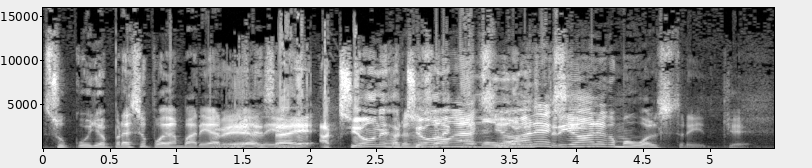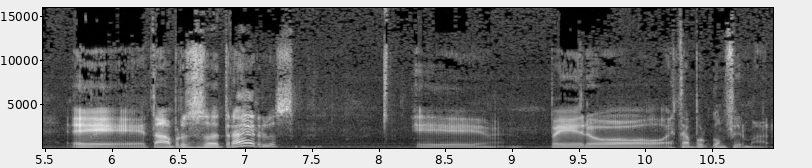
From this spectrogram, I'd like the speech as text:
su cuyo precio pueden variar día a día. Es acciones, acciones, como acciones, Wall Street. acciones como Wall Street. Eh, estamos en proceso de traerlos, eh, pero está por confirmar.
